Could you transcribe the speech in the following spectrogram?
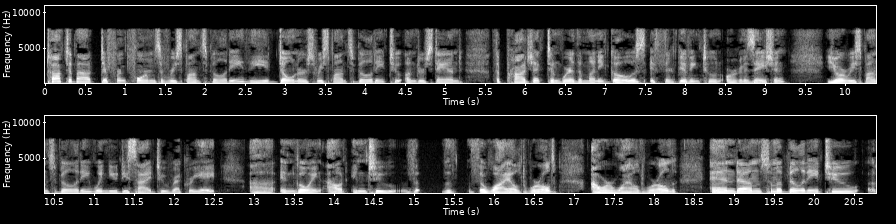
talked about different forms of responsibility. The donor's responsibility to understand the project and where the money goes if they're giving to an organization. Your responsibility when you decide to recreate uh, in going out into the, the, wild world, our wild world, and um, some ability to uh,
